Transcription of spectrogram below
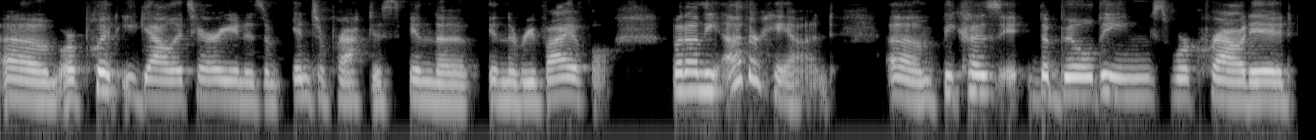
um, or put egalitarianism into practice in the in the revival. But on the other hand um, because it, the buildings were crowded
